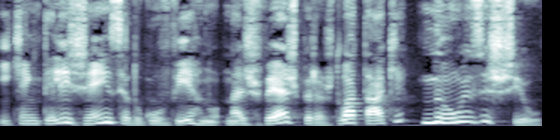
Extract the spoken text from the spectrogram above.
e que a inteligência do governo nas vésperas do ataque não existiu.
